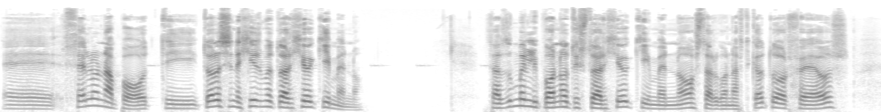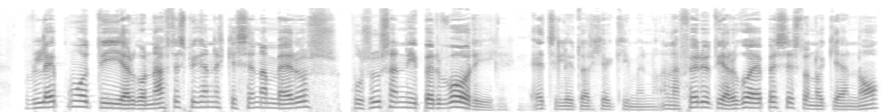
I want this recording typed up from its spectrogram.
Ε, θέλω να πω ότι τώρα συνεχίζουμε το αρχαίο κείμενο. Θα δούμε λοιπόν ότι στο αρχαίο κείμενο, στα αργοναυτικά του Ορφέως, βλέπουμε ότι οι αργοναύτες πήγαν και σε ένα μέρος που ζούσαν οι υπερβόροι. Έτσι λέει το αρχαίο κείμενο. Αναφέρει ότι η αργό έπεσε στον ωκεανό,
